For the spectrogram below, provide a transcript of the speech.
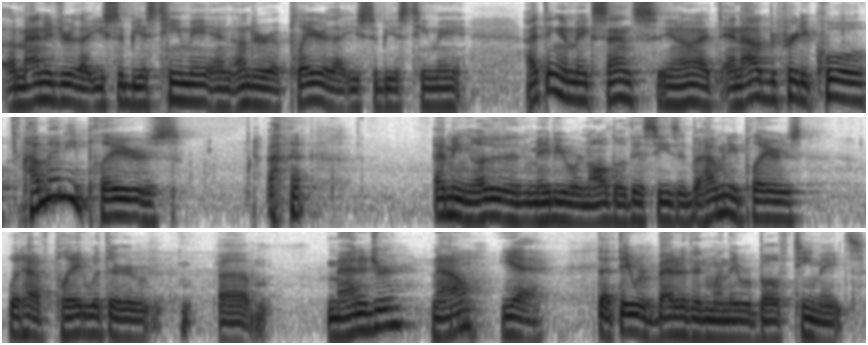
a manager that used to be his teammate and under a player that used to be his teammate. I think it makes sense, you know, and that would be pretty cool. How many players? I mean, other than maybe Ronaldo this season, but how many players would have played with their um, manager now Yeah. that they were better than when they were both teammates?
